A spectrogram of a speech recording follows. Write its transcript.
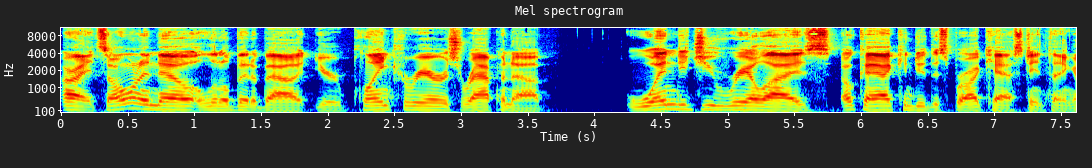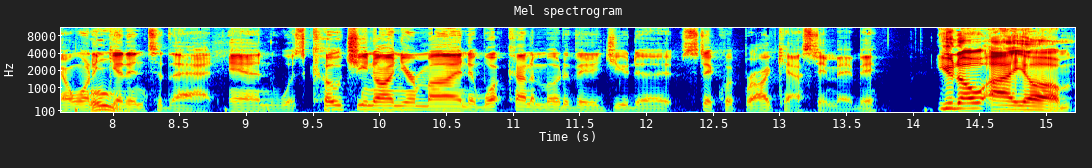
All right, so I want to know a little bit about your playing career is wrapping up. When did you realize, okay, I can do this broadcasting thing? I want to get into that. And was coaching on your mind, and what kind of motivated you to stick with broadcasting? Maybe. You know, I um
